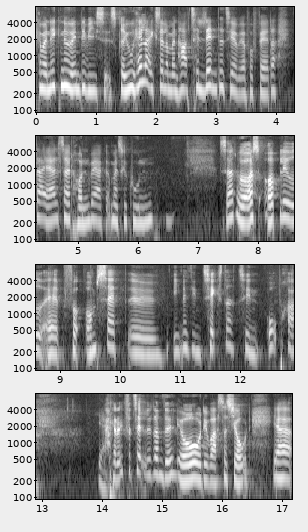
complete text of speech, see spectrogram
kan man ikke nødvendigvis skrive, heller ikke selvom man har talentet til at være forfatter. Der er altså et håndværk, man skal kunne. Så har du også oplevet at få omsat øh, en af dine tekster til en opera. Ja. Kan du ikke fortælle lidt om det? Jo, det var så sjovt. Jeg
